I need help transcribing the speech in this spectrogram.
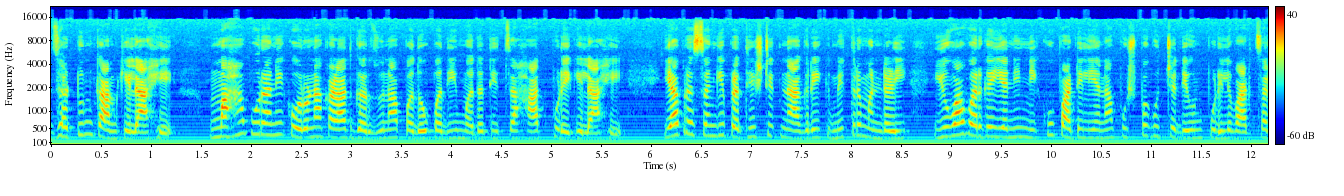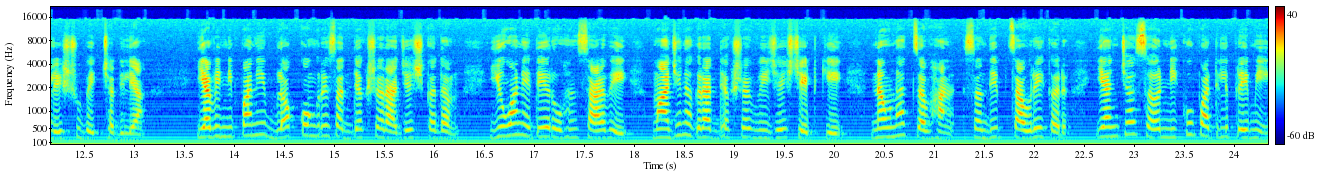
झटून काम केलं आहे. महापुराने कोरोना काळात गरजूंना पदोपदी मदतीचा हात पुढे केला आहे. या प्रसंगी प्रतिष्ठित नागरिक मित्रमंडळी युवा वर्ग यांनी निकू पाटील यांना पुष्पगुच्छ देऊन पुढील वाटचालीस शुभेच्छा दिल्या. यावेळी निपाणी ब्लॉक काँग्रेस अध्यक्ष राजेश कदम युवा नेते रोहन साळवे माजी नगराध्यक्ष विजय शेटके नवनाथ चव्हाण संदीप चावरेकर यांच्यासह निकू पाटील प्रेमी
